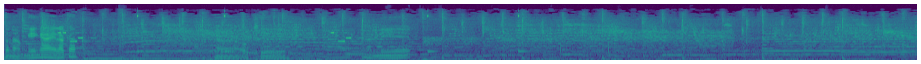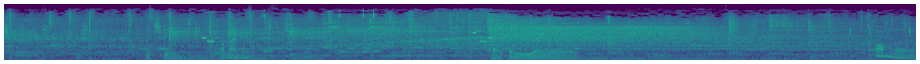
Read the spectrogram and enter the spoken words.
สนามง่ายๆแล้วกัน อ่า โอเค อันนี้ โอเคประมาณนี้ ไปกันเลย ข้อมูล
